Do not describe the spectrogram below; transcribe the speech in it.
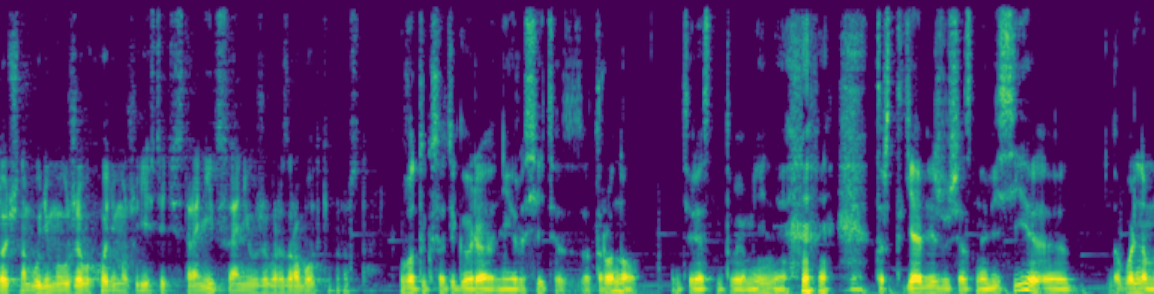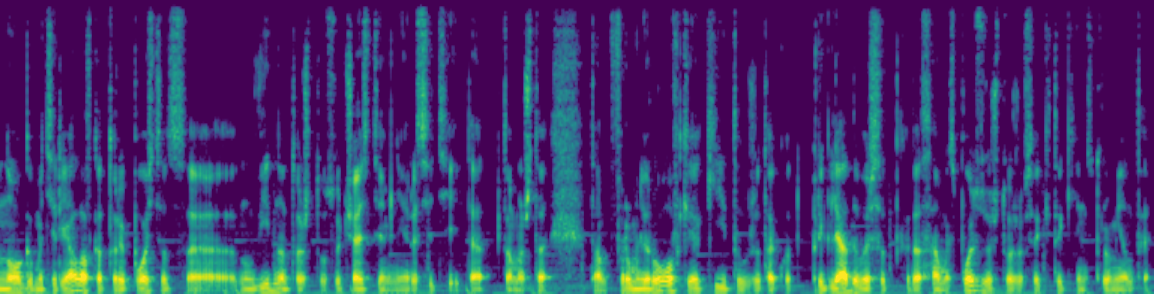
точно будем, и уже выходим, уже есть эти страницы, они уже в разработке просто. Вот ты, кстати говоря, нейросети затронул. Интересно твое мнение. То, что я вижу сейчас на VC, э, довольно много материалов, которые постятся, ну, видно то, что с участием нейросетей, да, потому что там формулировки какие-то уже так вот приглядываешься, когда сам используешь тоже всякие такие инструменты,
